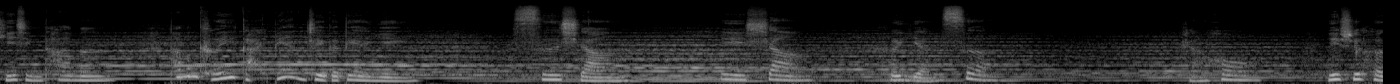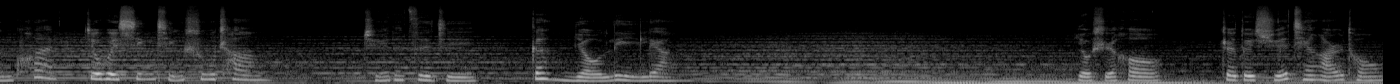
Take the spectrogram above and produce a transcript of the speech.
提醒他们，他们可以改变这个电影，思想、意象和颜色。然后，也许很快就会心情舒畅，觉得自己更有力量。有时候，这对学前儿童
